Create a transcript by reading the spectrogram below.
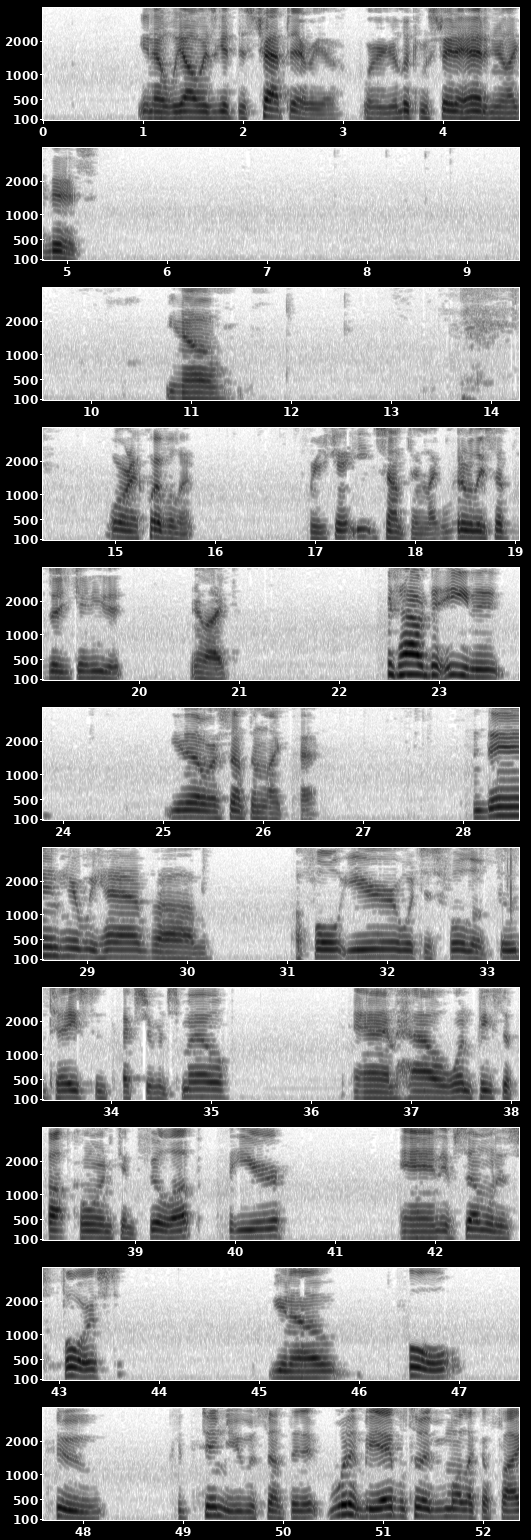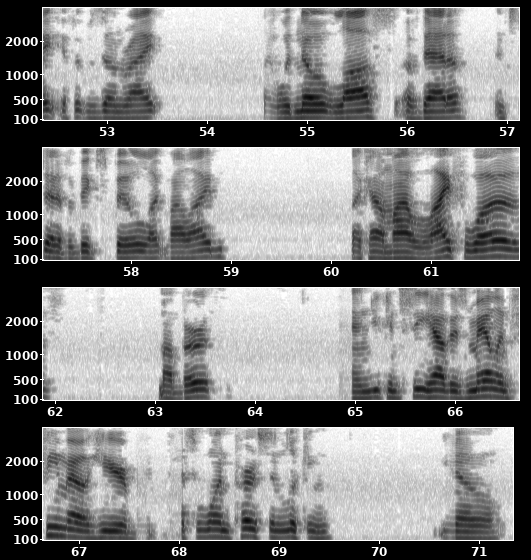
you know we always get this trapped area where you're looking straight ahead and you're like this you know, or an equivalent where you can't eat something, like literally something that you can't eat it. You're like, it's hard to eat it. you know, or something like that. And then here we have um, a full ear, which is full of food taste and texture and smell, and how one piece of popcorn can fill up the ear. And if someone is forced, you know, full to continue with something, it wouldn't be able to. It'd be more like a fight if it was done right, like with no loss of data instead of a big spill like my life, like how my life was, my birth. And you can see how there's male and female here, that's one person looking, you know,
